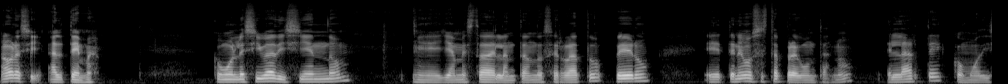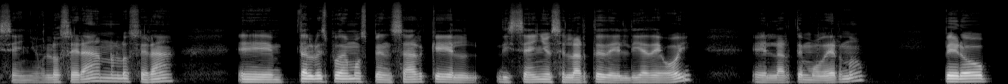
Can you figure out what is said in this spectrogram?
ahora sí, al tema. Como les iba diciendo, eh, ya me está adelantando hace rato, pero tenemos esta pregunta, ¿no? El arte como diseño. ¿Lo será? ¿No lo será? Eh, tal vez podemos pensar que el diseño es el arte del día de hoy, el arte moderno, pero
